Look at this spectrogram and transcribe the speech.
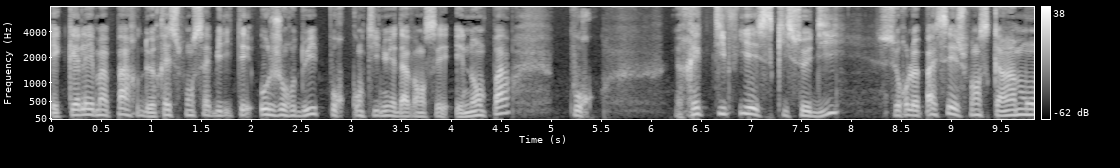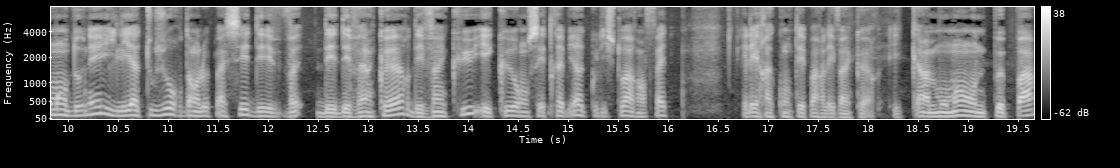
et quelle est ma part de responsabilité aujourd'hui pour continuer d'avancer et non pas pour rectifier ce qui se dit sur le passé. Je pense qu'à un moment donné, il y a toujours dans le passé des, des, des vainqueurs, des vaincus, et qu'on sait très bien que l'histoire, en fait, elle est racontée par les vainqueurs et qu'à un moment on ne peut pas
